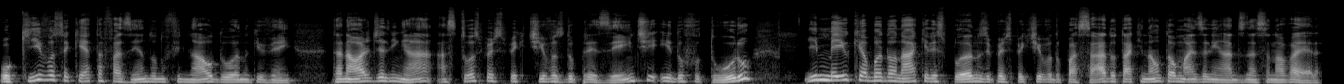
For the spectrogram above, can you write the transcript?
O que você quer estar fazendo no final do ano que vem? Está na hora de alinhar as tuas perspectivas do presente e do futuro e meio que abandonar aqueles planos e perspectiva do passado, tá? Que não estão mais alinhados nessa nova era.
